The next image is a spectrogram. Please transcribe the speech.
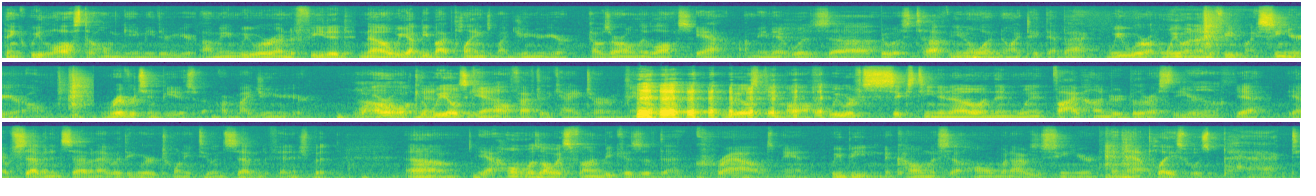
think we lost a home game either year. I mean, we were undefeated. No, we got beat by Plains my junior year. That was our only loss. Yeah, I mean, it was uh, it was tough. You know what? No, I take that back. We were we went undefeated my senior year at home. Riverton beat us our- my junior year. Oh, our, okay. The wheels came Yeah. off after the county tournament. Man. wheels came off. We were 16 and 0 and then went 500 for the rest of the year. Ugh. Yeah, yeah, we're seven and seven. I think we were 22 and seven to finish, but. Um, yeah, home was always fun because of the crowds, man. We beat Nokomis at home when I was a senior, and that place was packed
